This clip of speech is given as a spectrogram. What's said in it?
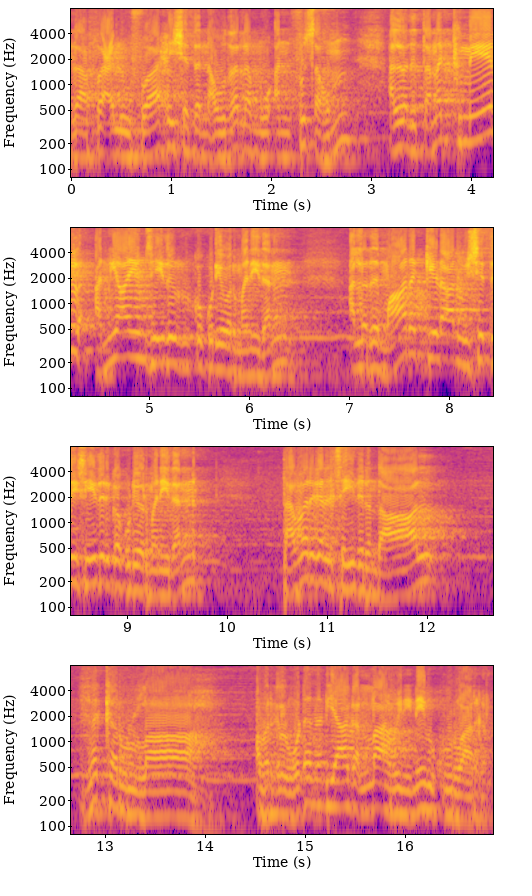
இதா ஃபஅலு ஃபாஹிஷத்தன் அவுதலமு அன்ஃபுசஹும் அல்லது தனக்கு மேல் அநியாயம் செய்திருக்கக்கூடிய ஒரு மனிதன் அல்லது மானக்கேடான விஷயத்தை செய்திருக்கக்கூடிய ஒரு மனிதன் தவறுகள் செய்திருந்தால் அவர்கள் உடனடியாக அல்லாஹை நினைவு கூறுவார்கள்.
